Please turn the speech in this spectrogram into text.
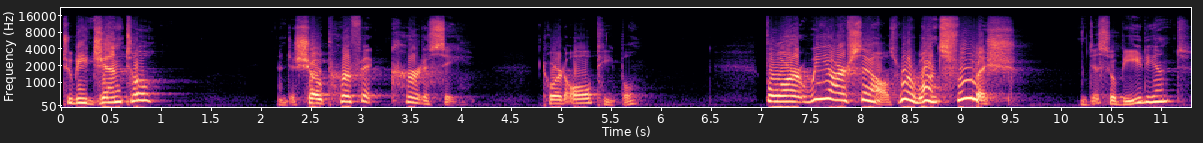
to be gentle, and to show perfect courtesy toward all people. For we ourselves were once foolish, disobedient,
